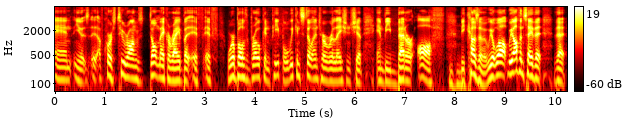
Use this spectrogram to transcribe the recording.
and you know, of course, two wrongs don't make a right. But if if we're both broken people, we can still enter a relationship and be better off mm-hmm. because of it. We well, we often say that that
